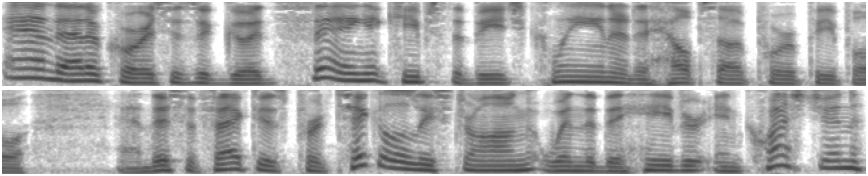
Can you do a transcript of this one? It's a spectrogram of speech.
And that, of course, is a good thing. It keeps the beach clean and it helps out poor people. And this effect is particularly strong when the behavior in question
